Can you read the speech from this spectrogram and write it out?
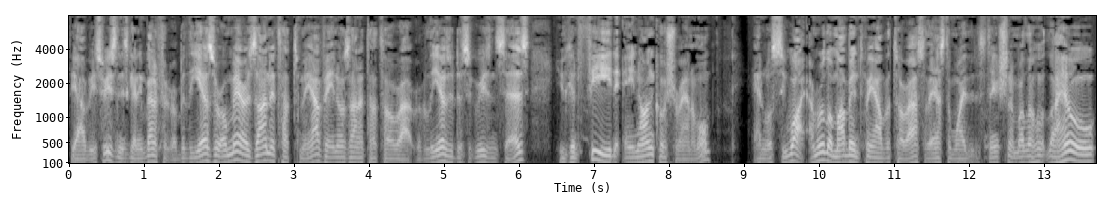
The obvious reason is getting benefit. Rabbi Eliezer Omer zanit ve'eno zanit Rabbi Eliezer disagrees and says you can feed a non-kosher animal, and we'll see why. Amrulo ma ben Torah. So they asked him why the distinction. Amrulo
